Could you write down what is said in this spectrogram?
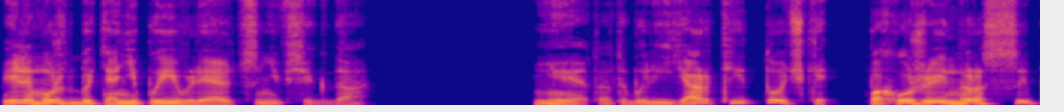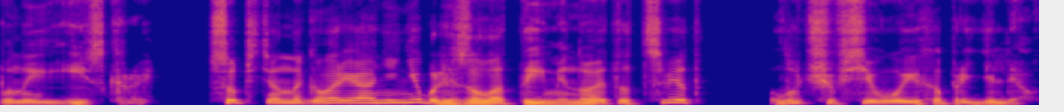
Или, может быть, они появляются не всегда? Нет, это были яркие точки, похожие на рассыпанные искры. Собственно говоря, они не были золотыми, но этот цвет лучше всего их определял.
